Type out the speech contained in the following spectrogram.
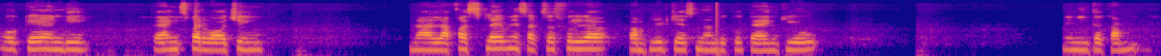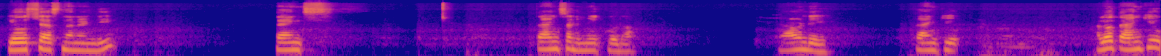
ఓకే అండి. థ్యాంక్స్ ఫర్ వాచింగ్ నా ఫస్ట్ లైవ్ని సక్సెస్ఫుల్గా కంప్లీట్ చేసినందుకు థ్యాంక్ యూ నేను ఇంకా కం క్లోజ్ చేస్తున్నానండి. థ్యాంక్స్ థ్యాంక్స్ అండి మీకు కూడా. ఏమండి? Thank you hello thank you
